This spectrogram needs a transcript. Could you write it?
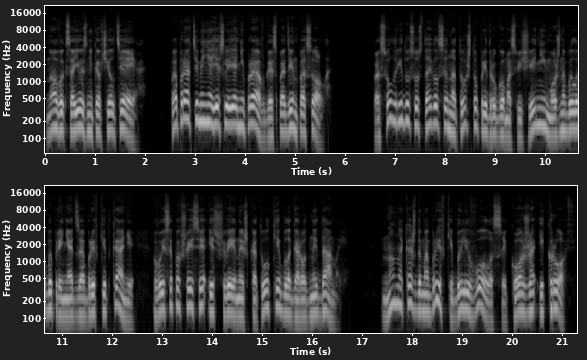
новых союзников Челтея. Поправьте меня, если я не прав, господин посол». Посол Ридус уставился на то, что при другом освещении можно было бы принять за обрывки ткани, высыпавшиеся из швейной шкатулки благородной дамы но на каждом обрывке были волосы, кожа и кровь,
